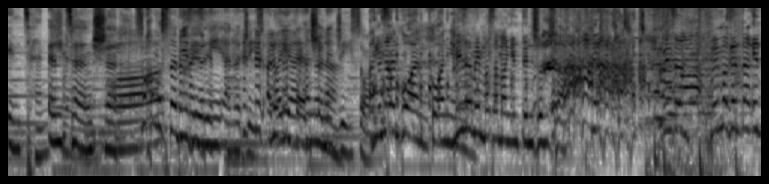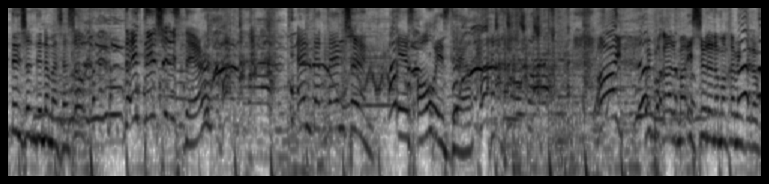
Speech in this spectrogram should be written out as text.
intention. Intention. so, kamusta na kayo ni ano, Jason? Anong Ayan, intention ano ni na? Jason? Minsan ko an, ko an yun. Minsan may masamang intention siya. Minsan may magandang intention din naman siya. So, the intention is there. And the tension is always there. Ay! Uy, baka naman issue na naman kaming dalawa.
